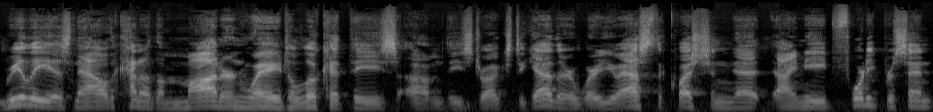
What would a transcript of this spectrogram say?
really is now kind of the modern way to look at these um, these drugs together, where you ask the question that I need 40%,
